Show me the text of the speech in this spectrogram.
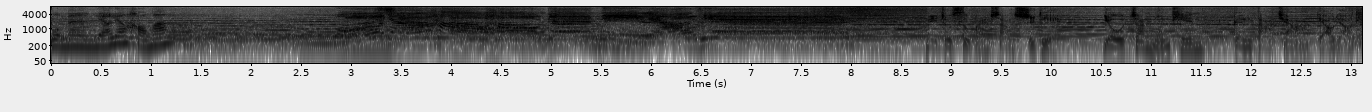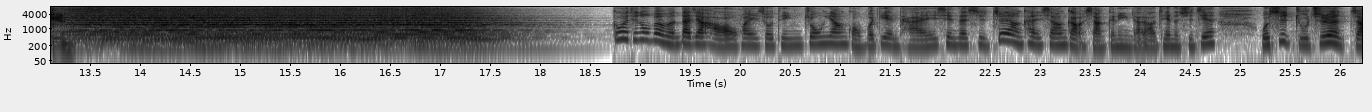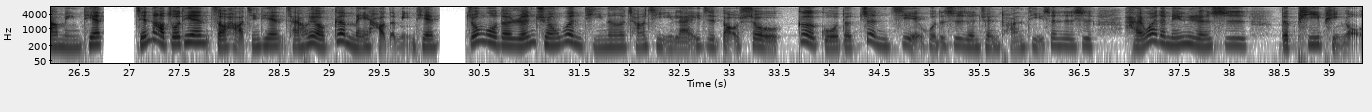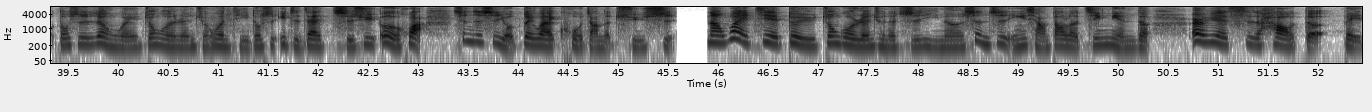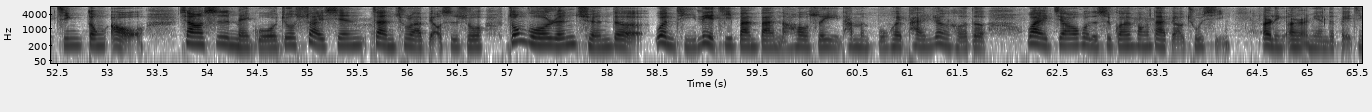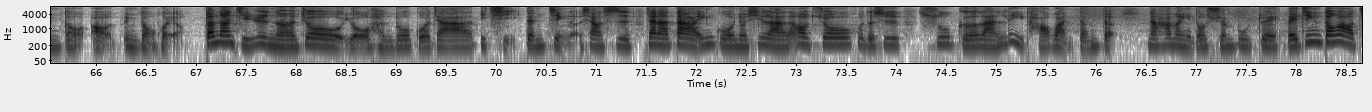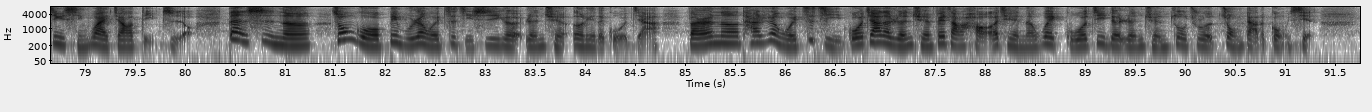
我们聊聊好吗？我想好好跟你聊天。每周四晚上十点，由张明天跟大家聊聊天。各位听众朋友们，大家好，欢迎收听中央广播电台。现在是这样看香港，想跟你聊聊天的时间，我是主持人张明天。检讨昨天，走好今天，才会有更美好的明天。中国的人权问题呢，长期以来一直饱受各国的政界或者是人权团体，甚至是海外的名誉人士的批评哦，都是认为中国的人权问题都是一直在持续恶化，甚至是有对外扩张的趋势。那外界对于中国人权的质疑呢，甚至影响到了今年的二月四号的北京冬奥、哦，像是美国就率先站出来表示说，中国人权的问题劣迹斑斑，然后所以他们不会派任何的外交或者是官方代表出席二零二二年的北京冬奥运动会哦。短短几日呢，就有很多国家一起跟进了，像是加拿大、英国、纽西兰、澳洲，或者是苏格兰、立陶宛等等。那他们也都宣布对北京冬奥进行外交抵制哦。但是呢，中国并不认为自己是一个人权恶劣的国家，反而呢，他认为自己国家的人权非常好，而且呢，为国际的人权做出了重大的贡献。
